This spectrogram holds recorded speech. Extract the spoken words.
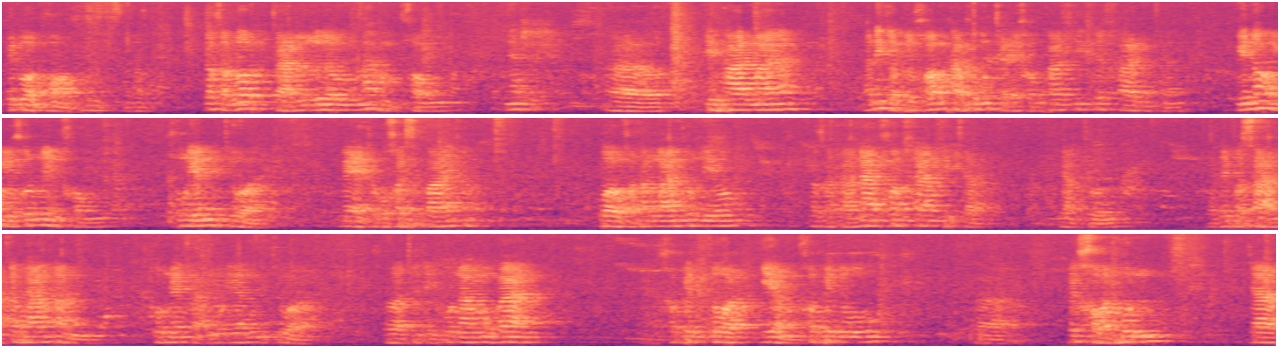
ไปรวมหอบนะครับแล้วก็ลดการเลื่อมล่ำของเนี่ยที่ผ่านมา อันนี้ก็เป็นความภาคภูมิใจของภาคที่เครือข่ายกันมีน้องอยู่คนหนึ่งของโรงเรียนในจังหวัดแม่กับบุคคลสบายครับว่าเขาทำงานคนเดียวแล้วก็ฐานะค่อนข้างที่จะอยากจนก็ได้ประสานกับทางอันกลุ่มในการโรงเรียนจังหวัดตัวจริงผู้นำหมู่บ้านเขาไปตรวจเยี่ยมเขาไปดู ไปขอทุนจาก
